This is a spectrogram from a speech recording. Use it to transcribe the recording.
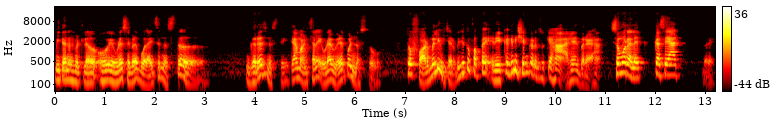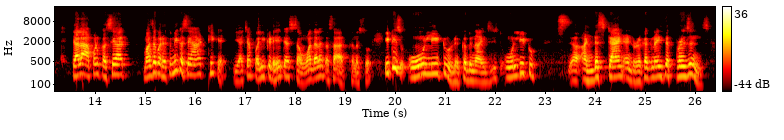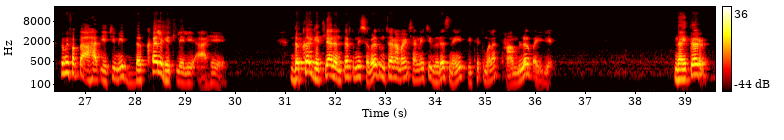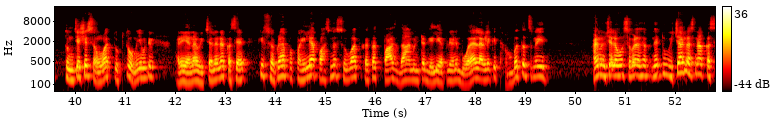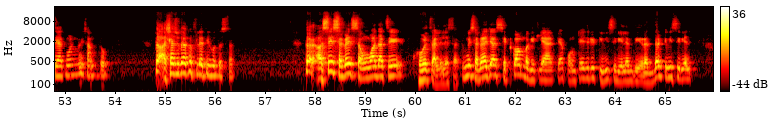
मी त्यांना म्हटलं ओ एवढं सगळं बोलायचं नसतं. गरज नसते. त्या माणसाला एवढा वेळ पण नसतो. तो फॉर्मली विचार म्हणजे तो फक्त रेकग्निशन करत असतो की हां आहेत बरं आहे हां. समोर आलेत कसे आहात? बरं आहे. त्याला आपण कसे आहात? माझं बरं आहे. तुम्ही कसे आहात? ठीक आहे. याच्या पलीकडे त्या संवादाला तसा अर्थ नसतो. It is only to recognise it only to understand and recognise the presence तुम्ही फक्त आहात याची मी दखल घेतलेली आहे. दखल घेतल्यानंतर तुम्ही सगळं तुमचं रामायण सांगण्याची गरज नाही तिथे तुम्हाला थांबलं पाहिजे. नाहीतर तुमच्याशी संवाद तुटतो. म्हणजे म्हणते अरे यांना विचारलं ना कसे आहेत की सगळ्या प- पहिल्यापासनं सुरुवात करतात. पाच दहा मिनटं गेली आपली आणि बोलायला लागले की थांबतच नाहीत आणि मी विचारलं हो सगळं असं नाही तू विचारलंस ना कसे आहात म्हणून मी सांगतो. तर अशा सुद्धा गफलती होत असतात. तर असे सगळे संवादाचे घोळ चाललेले असतात. तुम्ही सगळ्या ज्या सिटकॉम बघितल्या किंवा कोणत्याही जरी टी व्ही सिरियल अगदी रद्द टी व्ही सिरियल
